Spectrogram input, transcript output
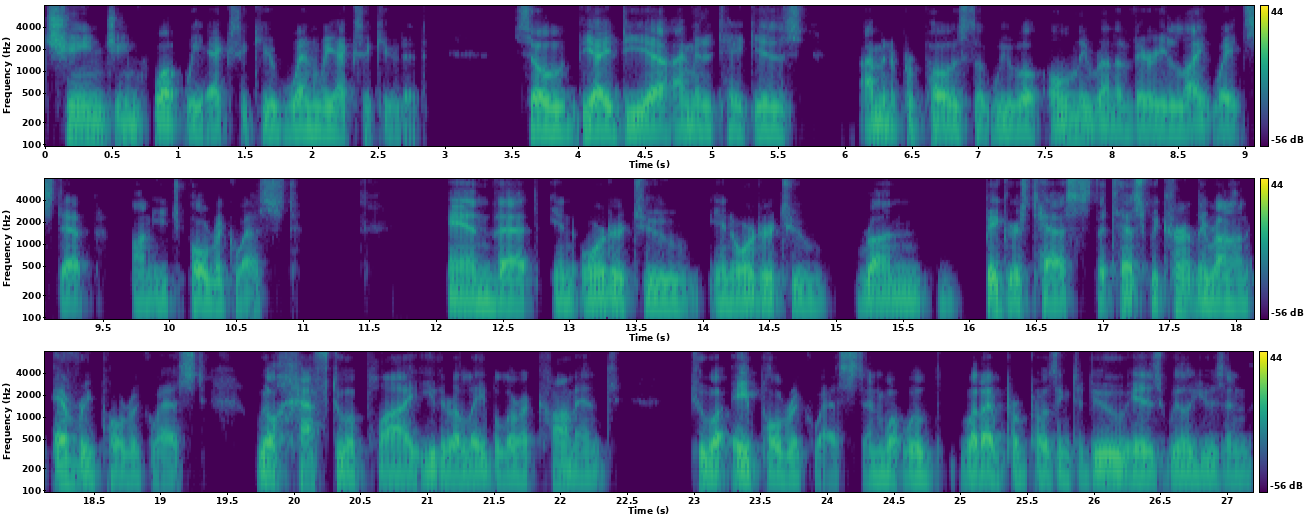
changing what we execute when we execute it. So the idea I'm going to take is I'm going to propose that we will only run a very lightweight step on each pull request and that in order to in order to run bigger tests the tests we currently run on every pull request we'll have to apply either a label or a comment to a, a pull request. And what we'll what i'm proposing to do is we'll use an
